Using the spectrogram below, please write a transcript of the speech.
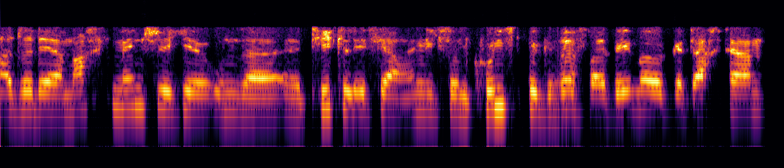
also der Machtmenschliche, unser äh, Titel ist ja eigentlich so ein Kunstbegriff, weil wir immer gedacht haben,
